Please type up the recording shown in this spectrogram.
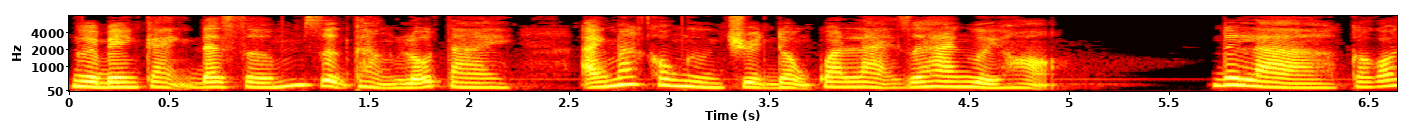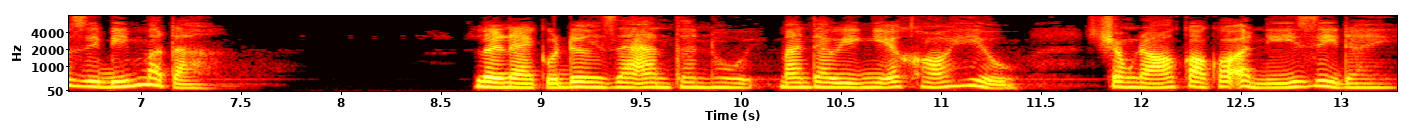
Người bên cạnh đã sớm dựng thẳng lỗ tai, Ánh mắt không ngừng chuyển động qua lại giữa hai người họ. Đây là có có gì bí mật à? Lời này của đương gia An Thân Hội mang theo ý nghĩa khó hiểu, trong đó còn có ẩn ý gì đây?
